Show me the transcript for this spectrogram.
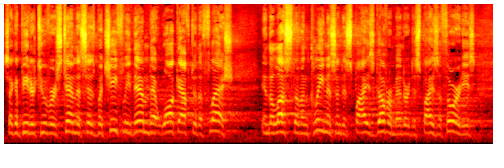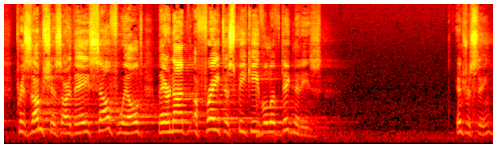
2 Peter 2, verse 10, that says, But chiefly them that walk after the flesh in the lust of uncleanness and despise government or despise authorities. Presumptuous are they, self willed. They are not afraid to speak evil of dignities. Interesting.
